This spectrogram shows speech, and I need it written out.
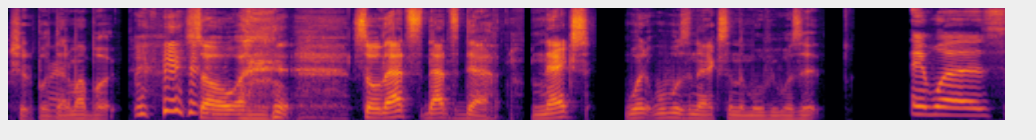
Should have put that in my book. So, so that's that's death. Next, what what was next in the movie? Was it? it was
